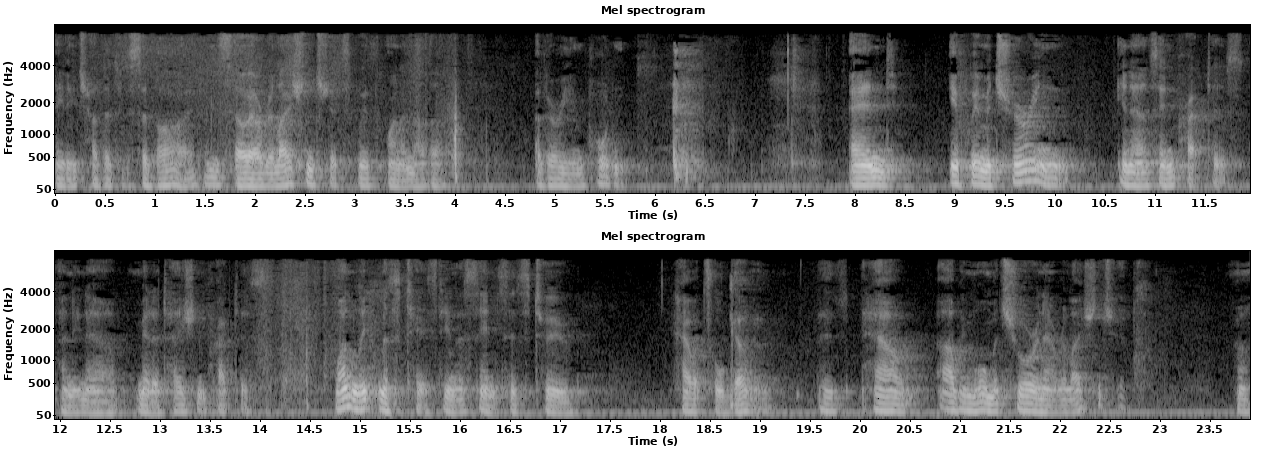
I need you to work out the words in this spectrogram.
need each other to survive, and so our relationships with one another are very important. And if we're maturing in our Zen practice and in our meditation practice, one litmus test, in a sense, as to how it's all going is how are we more mature in our relationships? Right?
